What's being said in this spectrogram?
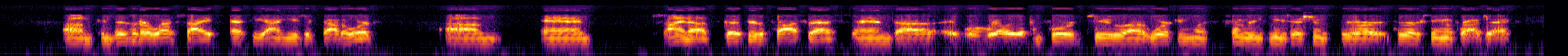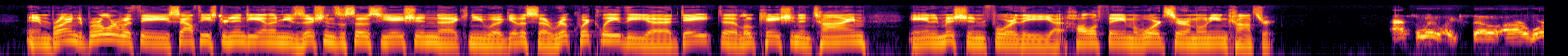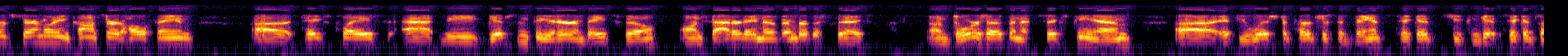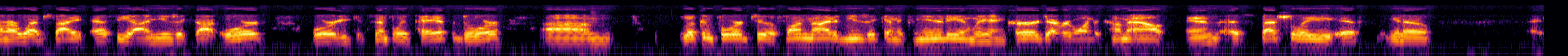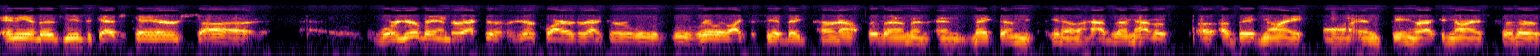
um, can visit our website, seimusic.org, um, and sign up, go through the process, and uh, we're really looking forward to uh, working with some of these musicians through our through our SEIMA project. And Brian DeBruller with the Southeastern Indiana Musicians Association. Uh, can you uh, give us uh, real quickly the uh, date, uh, location, and time, and admission for the uh, Hall of Fame award ceremony and concert? Absolutely. So our award ceremony and concert Hall of Fame takes place at the Gibson Theater in Batesville on Saturday, November the 6th. Um, doors open at 6 p.m. Uh, if you wish to purchase advance tickets, you can get tickets on our website, seimusic.org, or you can simply pay at the door. Um, looking forward to a fun night of music in the community, and we encourage everyone to come out, and especially if, you know, any of those music educators uh, were your band director or your choir director, we would we would really like to see a big turnout for them and and make them you know have them have a a, a big night uh, and being recognized for their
